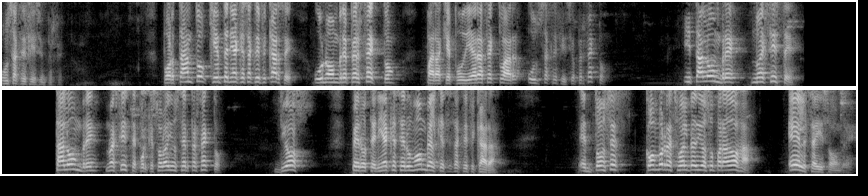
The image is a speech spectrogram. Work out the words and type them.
un sacrificio imperfecto. Por tanto, ¿quién tenía que sacrificarse? Un hombre perfecto para que pudiera efectuar un sacrificio perfecto. Y tal hombre no existe. Tal hombre no existe porque solo hay un ser perfecto, Dios. Pero tenía que ser un hombre el que se sacrificara. Entonces, ¿cómo resuelve Dios su paradoja? Él se hizo hombre.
